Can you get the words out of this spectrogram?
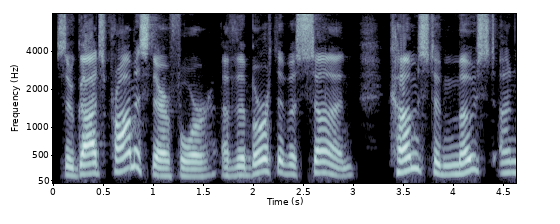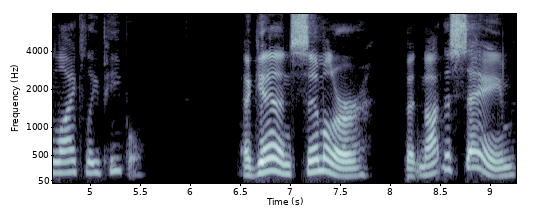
So God's promise, therefore, of the birth of a son comes to most unlikely people. Again, similar but not the same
